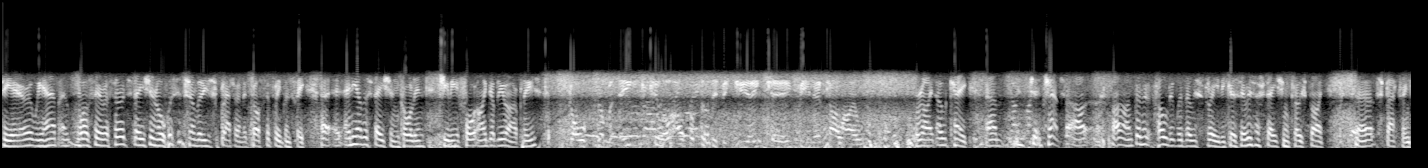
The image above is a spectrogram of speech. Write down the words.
Sierra, we have. Uh, was there a third station, or was it somebody splattering across the frequency? Uh, any other station call in GB4IWR, please? Golf number 8, Kilo Alpha Pacific, G8, Beta Carlisle. Right, okay. Um, ch- chaps, I'll, I'm going to hold it with those three because there is a station close by uh, splattering.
